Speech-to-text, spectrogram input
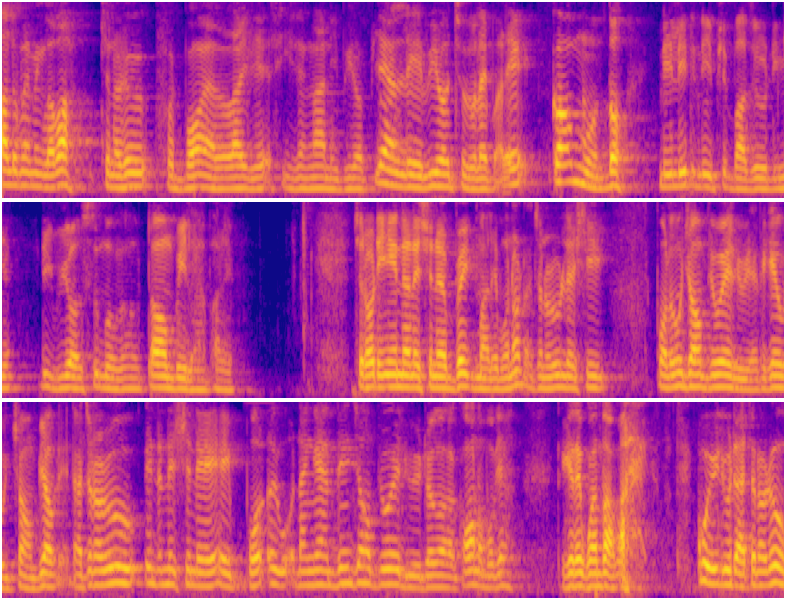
အားလုံးပဲမင်္ဂလာပါကျွန်တော်တို့ football and live ရဲ့အစီအစဉ်ကနေပြီးတော့ပြန်လည်ပြီးတော့ကြိုဆိုလိုက်ပါတယ်ကောင်းမွန်သောနေ့လေးတစ်နေ့ဖြစ်ပါစို့ဒီနေ့ဒီပြီးတော့စုမုံကောင်တောင်းပေးလာပါတယ်ကျွန်တော်ဒီ international break မှာလေပေါ့နော်ဒါကျွန်တော်တို့လက်ရှိပေါ်လုံးအကြောင်းပြောရတဲ့လူတွေတကယ်ကိုကြောင်ပြောက်တယ်ဒါကျွန်တော်တို့ international အဲ့ဘောနိုင်ငံအသင်းအကြောင်းပြောရတဲ့လူတွေတော့ကောင်းတော့ဗောဗျာတကယ်လည်းဝမ်းသာပါတယ် ကိုရီလူဒါကျွန်တော်တို့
